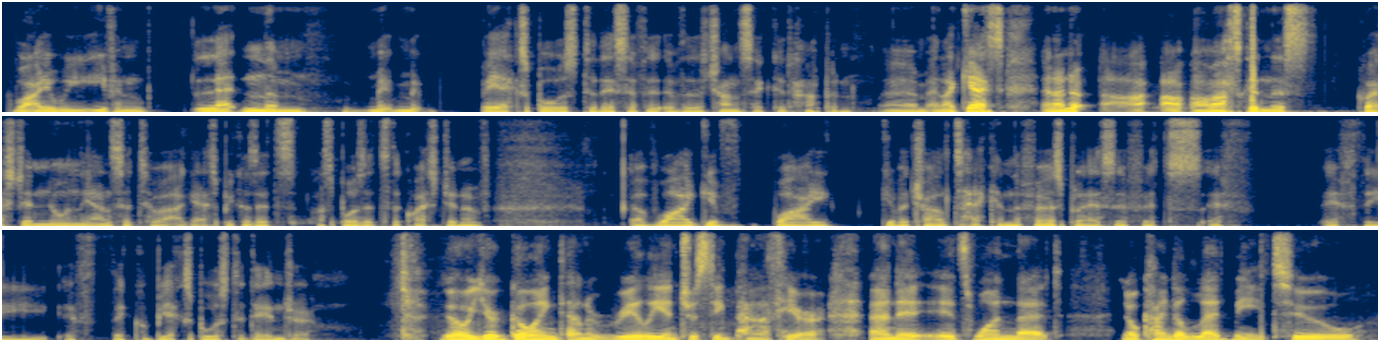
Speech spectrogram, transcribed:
why are we even letting them m- m- be exposed to this if, if there's a chance it could happen? Um, and I guess, and I know I, I'm asking this question knowing the answer to it, I guess, because it's I suppose it's the question of of why give why give a child tech in the first place if it's if if the if they could be exposed to danger. You know you're going down a really interesting path here. And it, it's one that you know kind of led me to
